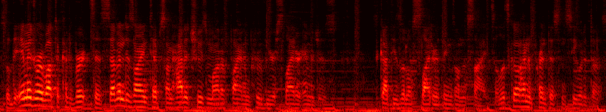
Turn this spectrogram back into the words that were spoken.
So the image we're about to convert says seven design tips on how to choose, modify, and improve your slider images. it's got these little slider things on the side. So let's go ahead and print this and see what it does.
